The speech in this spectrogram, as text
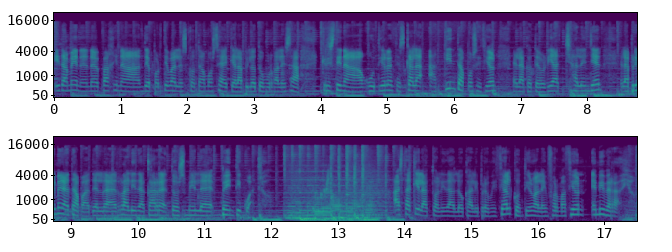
Y también en la página deportiva les contamos eh, que la piloto burgalesa Cristina Gutiérrez escala a quinta posición en la categoría Challenger en la primera etapa del Rally Dakar 2024. Hasta aquí la actualidad local y provincial. Continúa la información en Vive Radio.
